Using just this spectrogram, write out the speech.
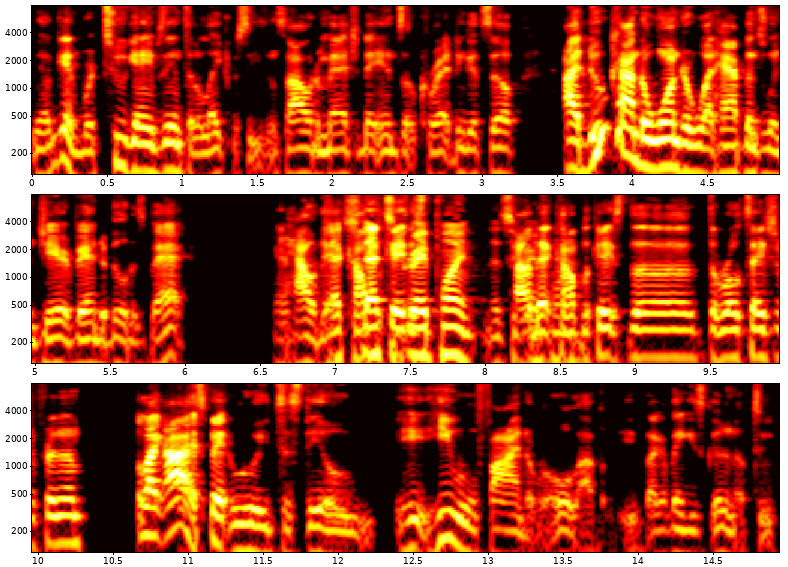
you know, again, we're two games into the Lakers season. So I would imagine that ends up correcting itself. I do kind of wonder what happens when Jared Vanderbilt is back and how that that's, that's a great point. That's how that point. complicates the the rotation for them. But like I expect Rui to still he he will find a role, I believe. Like I think he's good enough to.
